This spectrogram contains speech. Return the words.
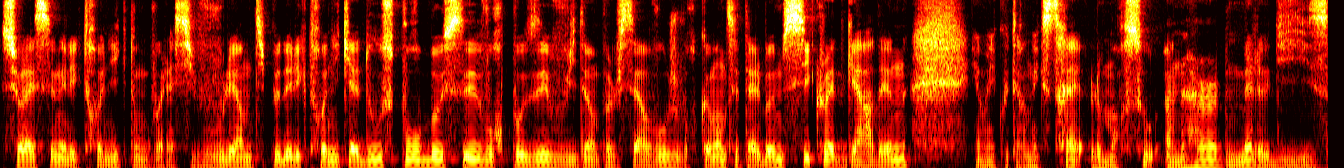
sur la scène électronique. Donc voilà, si vous voulez un petit peu d'électronica douce pour bosser, vous reposer, vous vider un peu le cerveau, je vous recommande cet album Secret Garden. Et on va écouter un extrait, le morceau Unheard Melodies.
